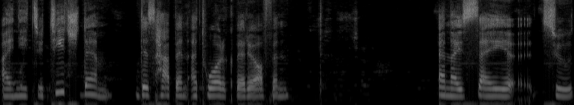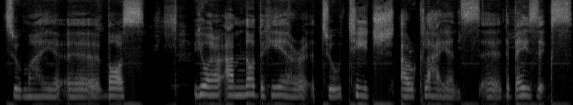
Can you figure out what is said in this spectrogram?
I need to teach them. This happen at work very often. And I say to, to my uh, boss, you are, I'm not here to teach our clients uh, the basics.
